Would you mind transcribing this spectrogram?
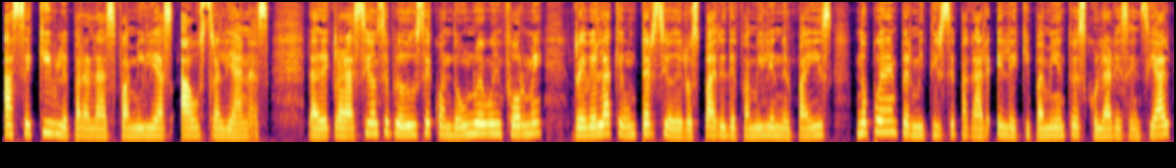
asequible para las familias australianas. La declaración se produce cuando un nuevo informe revela que un tercio de los padres de familia en el país no pueden permitirse pagar el equipamiento escolar esencial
